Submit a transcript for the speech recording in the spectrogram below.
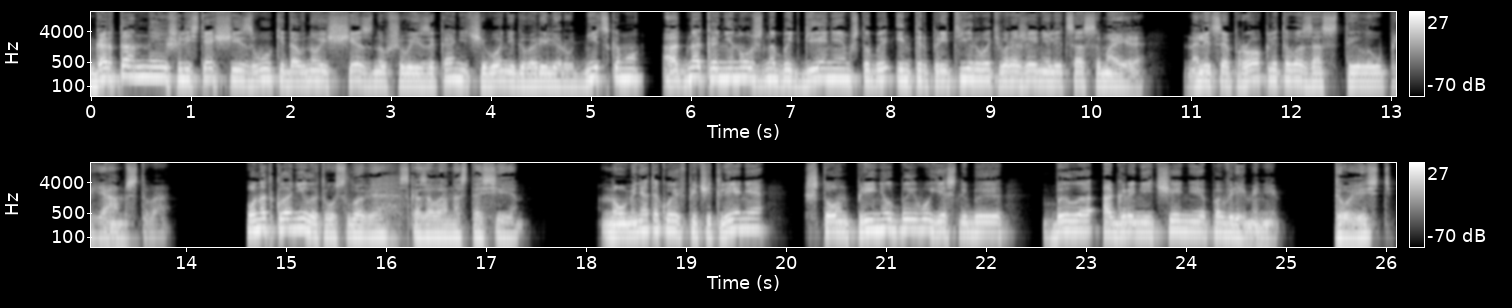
Гортанные шелестящие звуки давно исчезнувшего языка ничего не говорили Рудницкому, однако не нужно быть гением, чтобы интерпретировать выражение лица Самаэля. На лице проклятого застыло упрямство. Он отклонил это условие, сказала Анастасия. Но у меня такое впечатление, что он принял бы его, если бы было ограничение по времени. То есть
